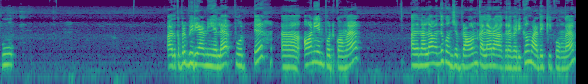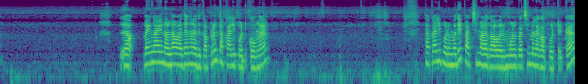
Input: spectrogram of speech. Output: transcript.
பூ அதுக்கப்புறம் பிரியாணி இலை போட்டு ஆனியன் போட்டுக்கோங்க. அது நல்லா வந்து கொஞ்சம் ப்ரௌன் கலர் ஆகிற வரைக்கும் வதக்கிக்கோங்க. வெங்காயம் நல்லா வதங்கினதுக்கப்புறம் தக்காளி போட்டுக்கோங்க. தக்காளி போடும்போதே பச்சை மிளகா ஒரு மூணு பச்சை மிளகா போட்டிருக்கேன்.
